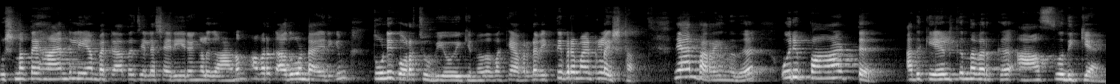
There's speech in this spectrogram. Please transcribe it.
ഉഷ്ണത്തെ ഹാൻഡിൽ ചെയ്യാൻ പറ്റാത്ത ചില ശരീരങ്ങൾ കാണും. അവർക്ക് അതുകൊണ്ടായിരിക്കും തുണി കുറച്ച് ഉപയോഗിക്കുന്നത്. അതൊക്കെ അവരുടെ വ്യക്തിപരമായിട്ടുള്ള ഇഷ്ടം. ഞാൻ പറയുന്നത് ഒരു പാട്ട് അത് കേൾക്കുന്നവർക്ക് ആസ്വദിക്കാൻ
